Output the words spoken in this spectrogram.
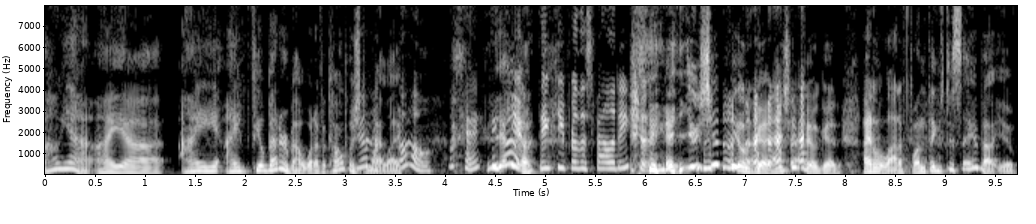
oh yeah, I uh, I I feel better about what I've accomplished in my life. Oh, okay. Thank Yeah. you. Thank you for this validation. you should feel good. You should feel good. I had a lot of fun things to say about you.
